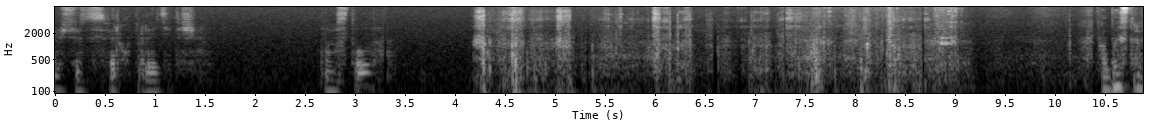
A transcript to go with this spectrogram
Боюсь, что сверху пролетит еще. Там стул. По-быстрому.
